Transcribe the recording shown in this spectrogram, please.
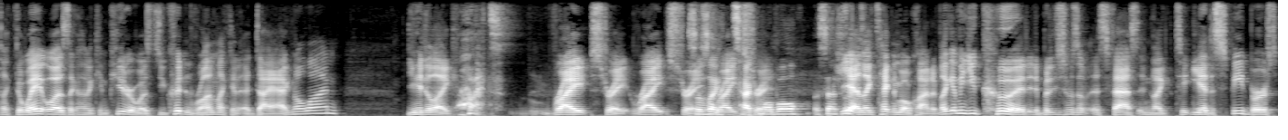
like the way it was like on the computer was you couldn't run like a, a diagonal line. You had to like What? right straight, right straight, So it's like right Tecmo straight. Bowl essentially. Yeah, it's like Technical kind of. Like I mean, you could, but it just wasn't as fast. And like t- you had a speed burst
